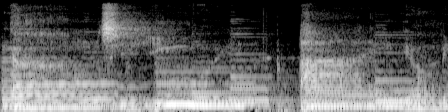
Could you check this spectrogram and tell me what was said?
那是因为爱着你。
